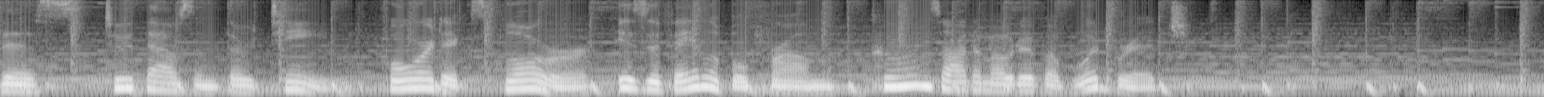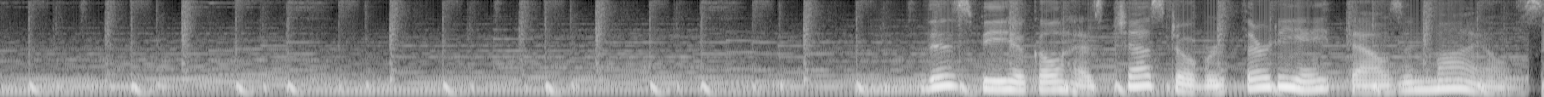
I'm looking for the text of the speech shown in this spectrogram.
This 2013 Ford Explorer is available from Koons Automotive of Woodbridge. This vehicle has just over 38,000 miles.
